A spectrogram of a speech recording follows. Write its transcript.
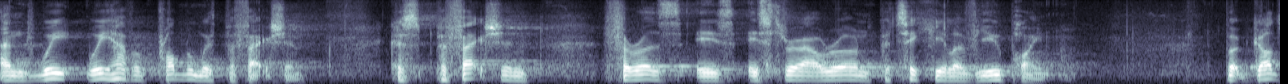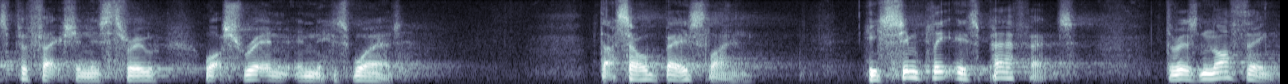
And we, we have a problem with perfection because perfection for us is, is through our own particular viewpoint. But God's perfection is through what's written in His Word. That's our baseline. He simply is perfect. There is nothing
